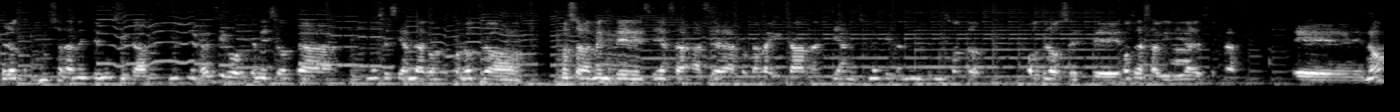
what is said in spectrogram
pero no solamente música, me parece que vos tenés otra, no sé si anda con, con otro, no solamente enseñás a, hacer, a tocar la guitarra, el piano, sino que también tenés otros, otros, este, otras habilidades, otras, eh, ¿no?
